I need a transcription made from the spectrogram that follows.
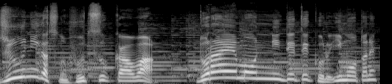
12月の2日はドラえもんに出てくる妹ね。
